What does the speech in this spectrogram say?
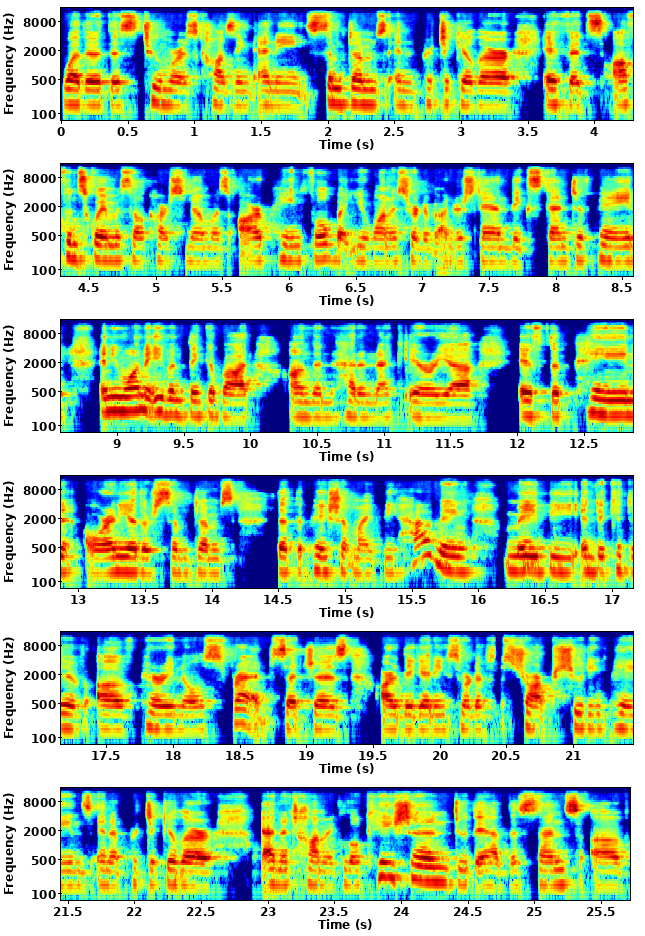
whether this tumor is causing any symptoms in particular. If it's often squamous cell carcinomas are painful, but you want to sort of understand the extent of pain. And you want to even think about on the head and neck area if the pain or any other symptoms that the patient might be having may be indicative of perineal spread, such as are they getting sort of sharp shooting pains in a particular anatomic location? Do they have the sense of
